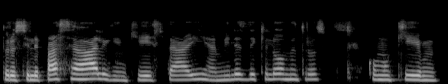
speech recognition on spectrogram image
pero si le pasa a alguien que está ahí a miles de kilómetros, como que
